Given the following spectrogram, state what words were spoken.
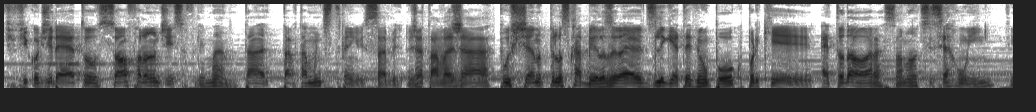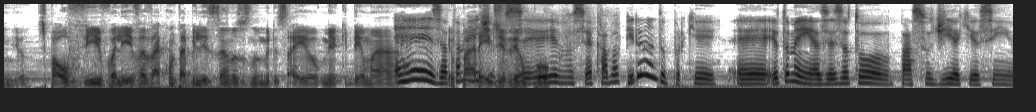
ficou direto só falando disso. Eu falei, mano, tá, tá, tá muito estranho isso, sabe? Eu já tava já puxando pelos cabelos. Eu, eu desliguei a TV um pouco porque é toda hora só notícia ruim, entendeu? Tipo, ao vivo ali, vai, vai contabilizando os números. Aí eu meio que dei uma. É, Eu exatamente. parei de ver um você, pouco. você acaba pirando, porque é, eu também, às vezes eu tô, passo o dia aqui assim,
